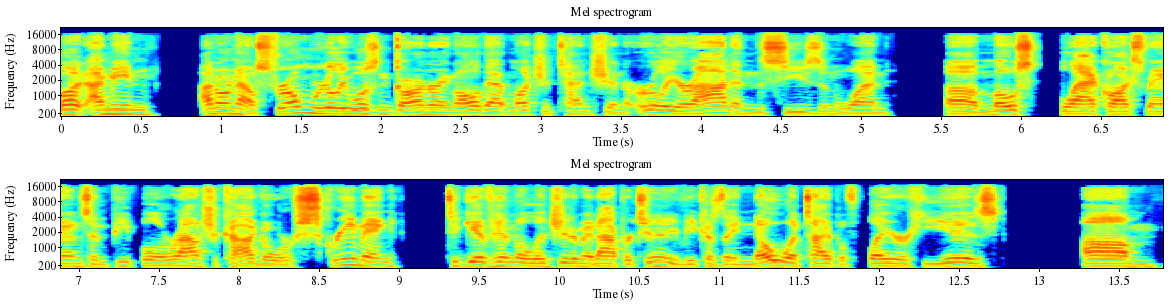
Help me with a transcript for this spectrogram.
but I mean, I don't know. Strome really wasn't garnering all that much attention earlier on in the season when uh, most Blackhawks fans and people around Chicago were screaming to give him a legitimate opportunity because they know what type of player he is. Um,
